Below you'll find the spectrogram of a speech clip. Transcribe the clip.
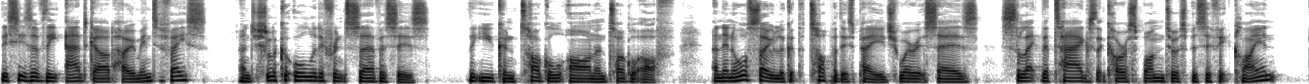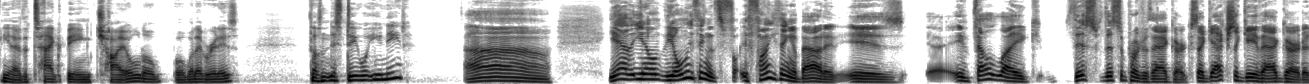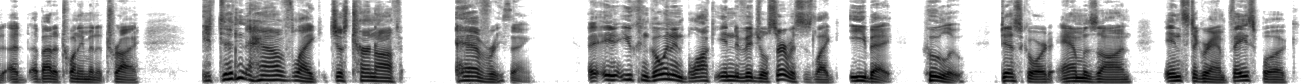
This is of the AdGuard home interface, and just look at all the different services that you can toggle on and toggle off. And then also look at the top of this page where it says select the tags that correspond to a specific client, you know, the tag being child or, or whatever it is. Doesn't this do what you need? Ah, yeah. You know, the only thing that's fu- funny thing about it is it felt like this this approach with AdGuard because I actually gave AdGuard a, a, about a twenty minute try. It didn't have like just turn off everything. It, you can go in and block individual services like eBay, Hulu, Discord, Amazon, Instagram, Facebook,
